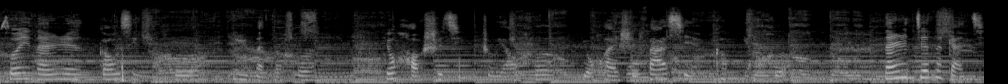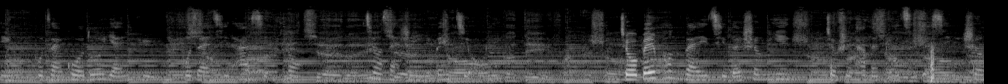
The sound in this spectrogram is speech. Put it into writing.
所以男人高兴的喝，郁闷的喝，有好事情主要喝，有坏事发泄更要喝。男人间的感情不在过多言语，不在其他行动，就在这一杯酒里。酒杯碰在一起的声音，就是他们彼此的心声。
